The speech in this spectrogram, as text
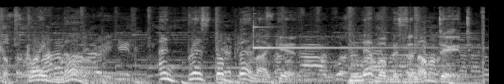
Subscribe now and press the bell icon. Never miss an update.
